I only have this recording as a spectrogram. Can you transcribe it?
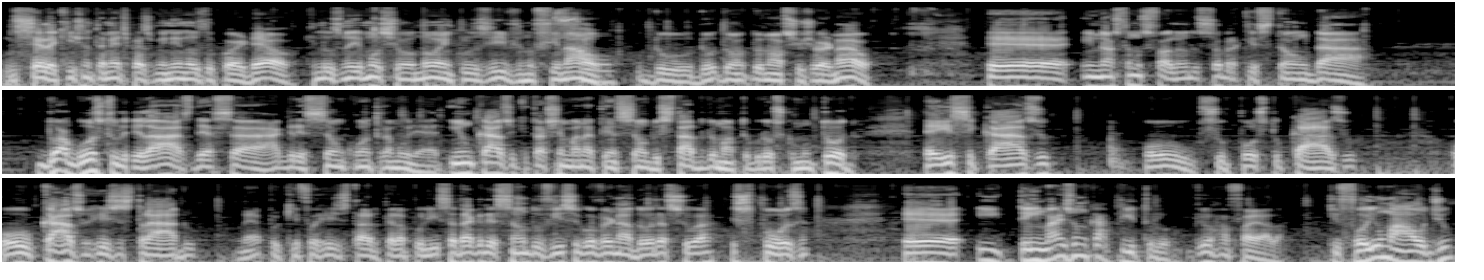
Lucélia aqui, juntamente com as meninas do Cordel, que nos emocionou, inclusive, no final do, do, do- do nosso jornal. É, e nós estamos falando sobre a questão da, do Agosto Lilás, dessa agressão contra a mulher. E um caso que está chamando a atenção do estado do Mato Grosso como um todo é esse caso, ou suposto caso, ou caso registrado, né, porque foi registrado pela polícia, da agressão do vice-governador à sua esposa. É, e tem mais um capítulo, viu, Rafaela? Que foi um áudio,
